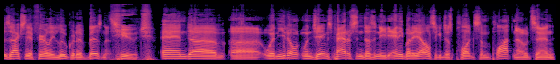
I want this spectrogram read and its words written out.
is actually a fairly lucrative business. It's huge. And uh, uh, when you don't, when James Patterson doesn't need anybody else, he can just plug some plot notes in,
